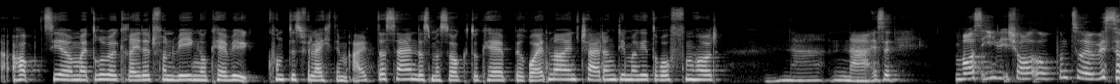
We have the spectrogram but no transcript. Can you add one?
Habt ihr mal drüber geredet von wegen, okay, wie konnte es vielleicht im Alter sein, dass man sagt, okay, bereut man eine Entscheidung, die man getroffen hat? Nein, nein. Also, was ich schon ab und zu sage, ist so,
